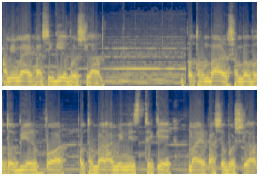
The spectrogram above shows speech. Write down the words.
আমি মায়ের পাশে গিয়ে বসলাম। প্রথমবার, সম্ভবত বিয়ের পর প্রথমবার আমি নিজ থেকে মায়ের পাশে বসলাম।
